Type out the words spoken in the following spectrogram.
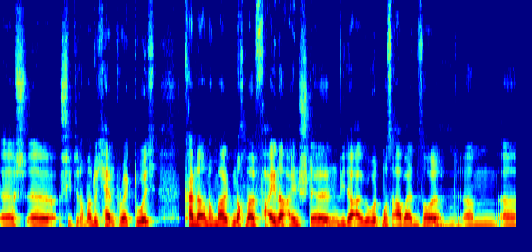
äh, äh, schiebe die nochmal durch Handbrake durch, kann da auch nochmal noch mal feiner einstellen, wie der Algorithmus arbeiten soll ähm, äh,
